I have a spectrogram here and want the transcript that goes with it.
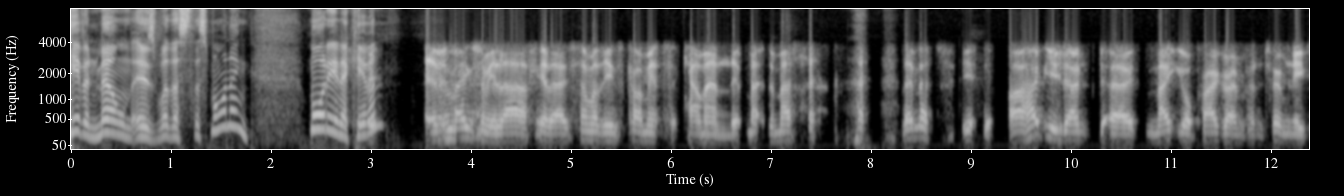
Kevin Milne is with us this morning. Morning, Kevin. It makes me laugh, you know, some of these comments that come in. They, they must, they must, I hope you don't uh, make your program from too many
